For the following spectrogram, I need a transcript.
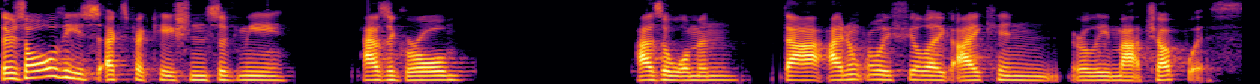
there's all these expectations of me as a girl, as a woman, that I don't really feel like I can really match up with.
